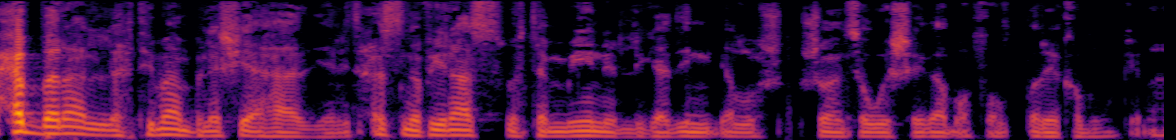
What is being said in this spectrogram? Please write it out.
أحب أنا الاهتمام بالأشياء هذه يعني تحس إنه في ناس مهتمين اللي قاعدين يلا شلون نسوي الشيء ذا بأفضل طريقة ممكنة.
